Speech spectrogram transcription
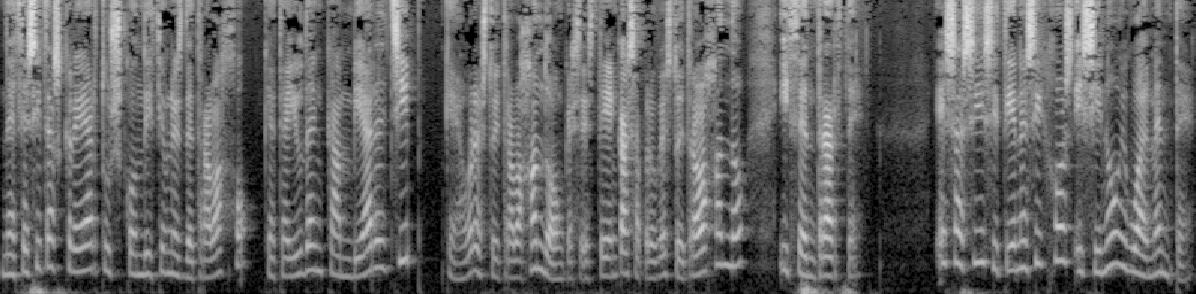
Necesitas crear tus condiciones de trabajo que te ayuden a cambiar el chip, que ahora estoy trabajando, aunque esté en casa, pero que estoy trabajando, y centrarte. Es así si tienes hijos y si no, igualmente.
